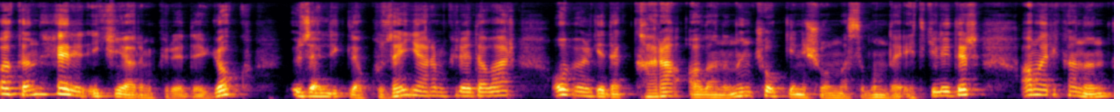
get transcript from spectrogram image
Bakın her iki yarım kürede yok. Özellikle kuzey yarımkürede var. O bölgede kara alanının çok geniş olması bunda etkilidir. Amerika'nın,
